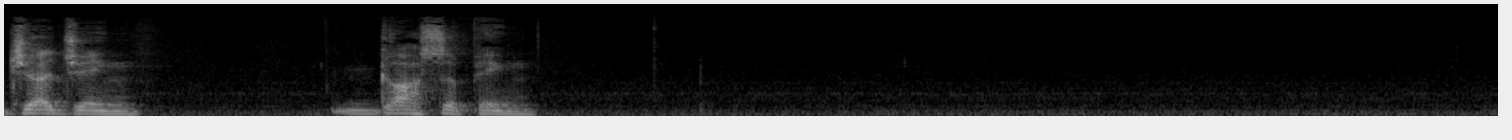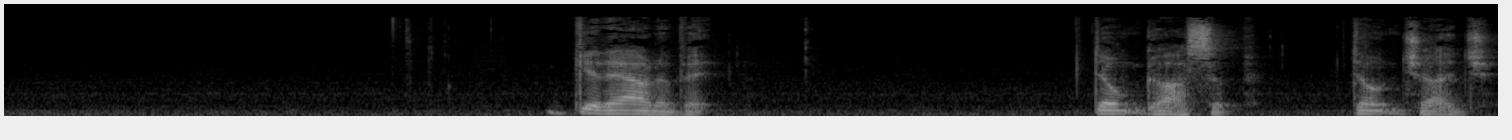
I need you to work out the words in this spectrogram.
judging, gossiping, get out of it. Don't gossip. Don't judge.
